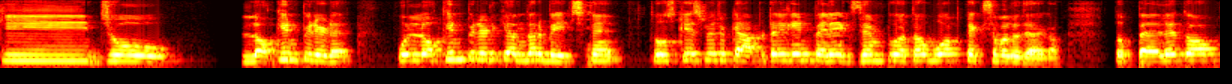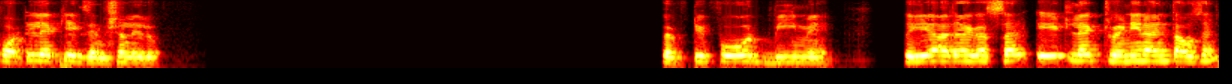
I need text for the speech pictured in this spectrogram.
कि जो लॉक इन पीरियड है, वो लॉक इन पीरियड के अंदर बेचते हैं तो उस केस में जो कैपिटल गेन पहले एग्ज़ाम हुआ था, वो अब टैक्सेबल हो जाएगा। तो पहले तो आप फोर्टी लैख की एग्जामेशन ले लो। फिफ्टी फोर बी में। तो ये आ जाएगा sir eight lakh twenty nine thousand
